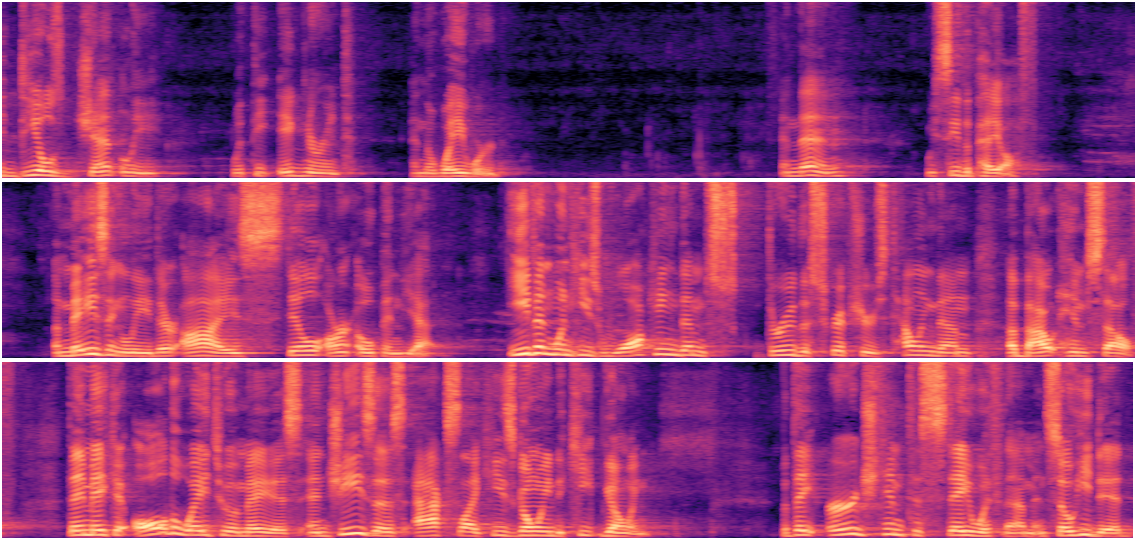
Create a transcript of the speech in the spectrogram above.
He deals gently with the ignorant and the wayward. And then we see the payoff. Amazingly, their eyes still aren't opened yet. Even when he's walking them through the scriptures, telling them about himself, they make it all the way to Emmaus, and Jesus acts like he's going to keep going. But they urged him to stay with them, and so he did,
